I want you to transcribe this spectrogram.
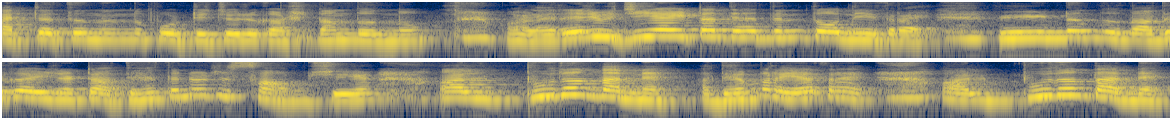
അറ്റത്ത് നിന്ന് പൊട്ടിച്ചൊരു കഷ്ണം തിന്നു. വളരെ രുചിയായിട്ട് അദ്ദേഹത്തിന് തോന്നി ഇത്രേ. വീണ്ടും തിന്നു. അത് കഴിഞ്ഞിട്ട് അദ്ദേഹത്തിന് ഒരു സംശയം. അത്ഭുതം തന്നെ. അദ്ദേഹം പറയാത്രേ അത്ഭുതം തന്നെ.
